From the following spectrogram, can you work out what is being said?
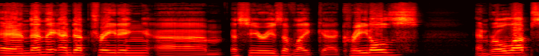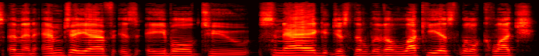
and then they end up trading um, a series of like uh, cradles and roll ups, and then MJF is able to snag just the, the luckiest little clutch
